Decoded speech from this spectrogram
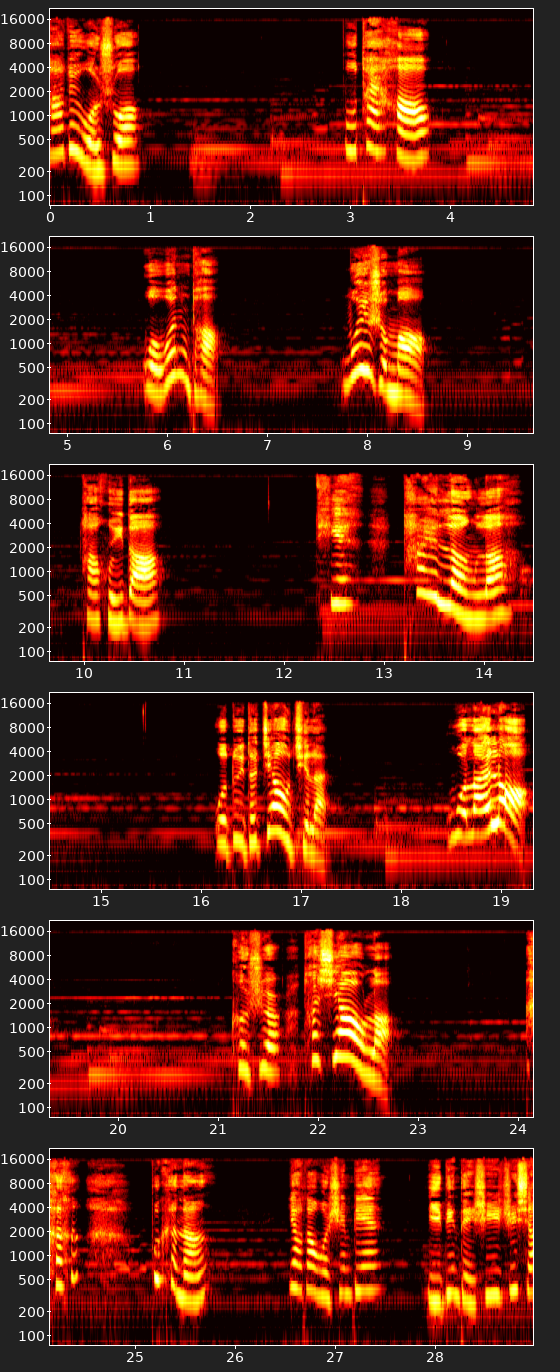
他对我说：“不太好。”我问他：“为什么？”他回答：“天太冷了。”我对他叫起来：“我来了！”可是他笑了：“不可能，要到我身边。”一定得是一只小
